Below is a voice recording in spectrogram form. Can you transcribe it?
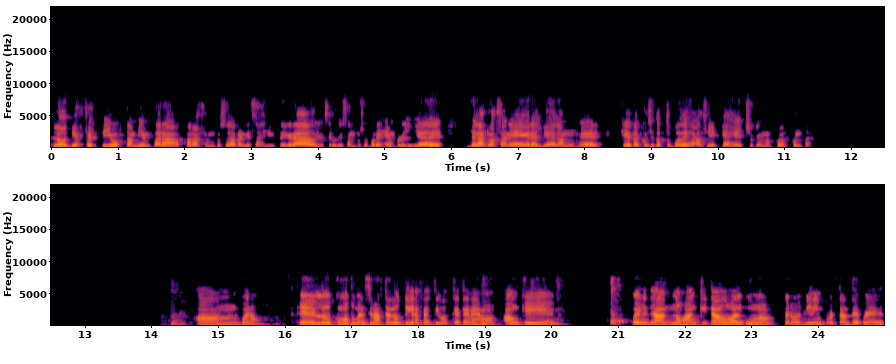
los días festivos también para, para hacer un proceso de aprendizaje integrado. Yo sé que utilizan mucho, por ejemplo, el Día de, de la Raza Negra, el Día de la Mujer. ¿Qué otras cositas tú puedes así que has hecho que nos puedas contar? Um, bueno, eh, lo, como tú mencionaste, los días festivos que tenemos, aunque pues ah, nos han quitado algunos, pero es bien importante pues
